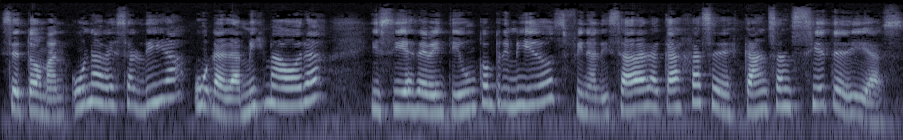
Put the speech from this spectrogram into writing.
Se toman una vez al día, una a la misma hora y si es de 21 comprimidos, finalizada la caja, se descansan 7 días.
